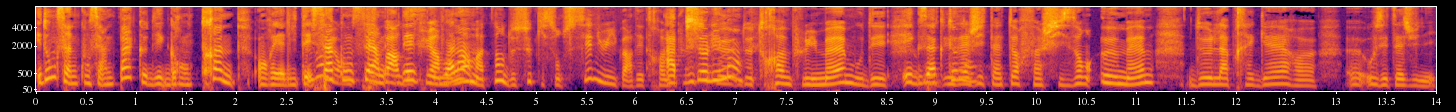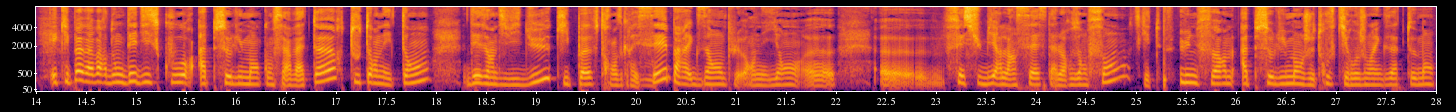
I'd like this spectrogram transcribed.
Et donc, ça ne concerne pas que des grands Trump, en réalité. ça concerne. On parle des, depuis un moment maintenant de ceux qui sont séduits par des Trump, Absolument. plus que de Trump lui-même ou des, des, agitateurs fascisants eux-mêmes de l'après-guerre euh, euh, aux États-Unis. Et qui peuvent avoir donc des discours absolument conservateurs, tout en étant des individus qui peuvent transgresser, mm. par exemple en ayant euh, euh, fait subir l'inceste à leurs enfants, ce qui est une forme absolument, je trouve, qui rejoint exactement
